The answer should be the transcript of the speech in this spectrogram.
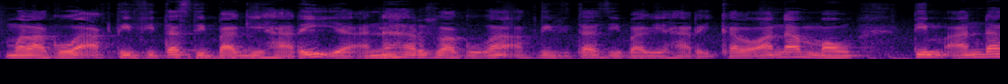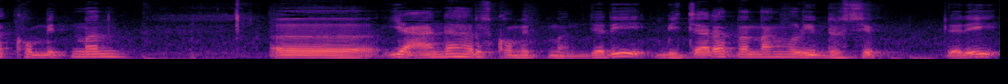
melakukan aktivitas di pagi hari, ya Anda harus lakukan aktivitas di pagi hari. Kalau Anda mau tim Anda komitmen, uh, ya Anda harus komitmen. Jadi bicara tentang leadership. Jadi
